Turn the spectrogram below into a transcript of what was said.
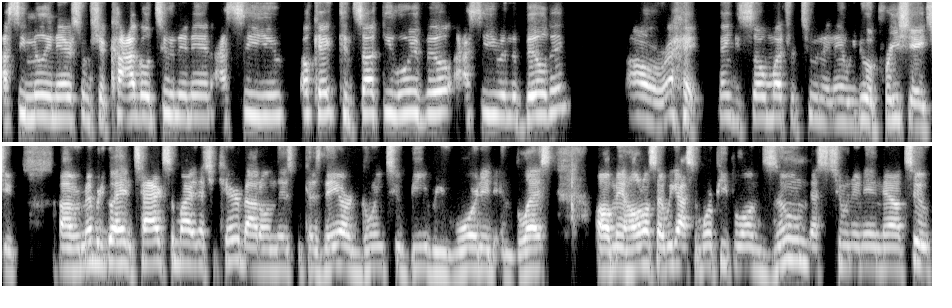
I see millionaires from Chicago tuning in. I see you. Okay, Kentucky, Louisville. I see you in the building. All right. Thank you so much for tuning in. We do appreciate you. Uh, remember to go ahead and tag somebody that you care about on this because they are going to be rewarded and blessed. Oh man, hold on. So we got some more people on Zoom that's tuning in now too.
